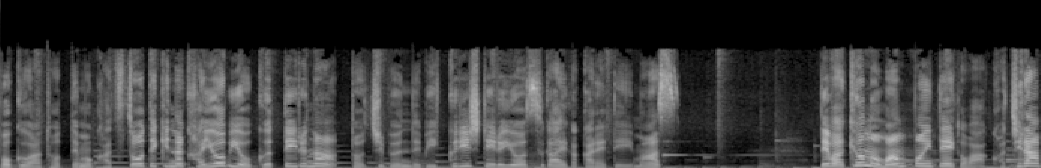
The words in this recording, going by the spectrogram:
僕はとっても活動的な火曜日を送っているなと自分でびっくりしている様子が描かれています。では今日のワンポイント英語はこちら。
